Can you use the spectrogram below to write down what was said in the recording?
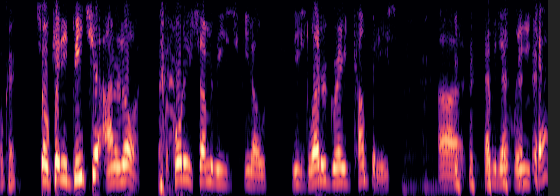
Okay. So can he beat you? I don't know. According to some of these, you know, these letter grade companies, uh, evidently he can.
